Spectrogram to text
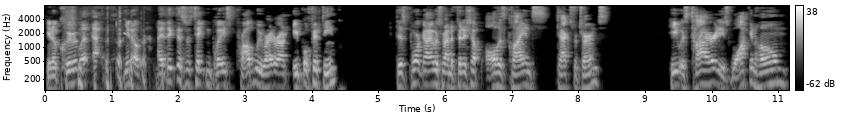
You know, clearly, uh, you know, I think this was taking place probably right around April 15th. This poor guy was trying to finish up all his clients' tax returns. He was tired. He's walking home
